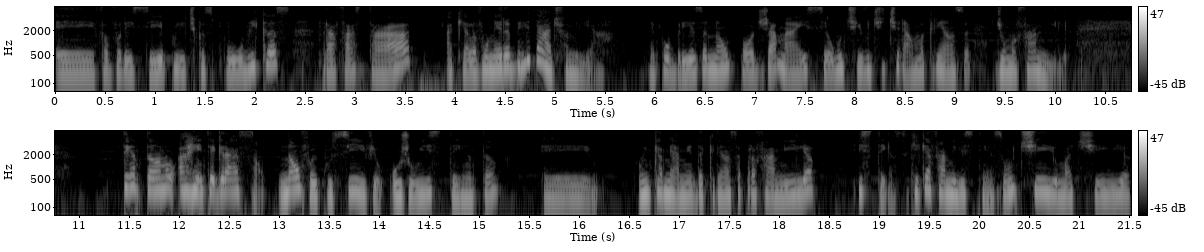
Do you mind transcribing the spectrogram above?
é, favorecer políticas públicas para afastar aquela vulnerabilidade familiar. Né? Pobreza não pode jamais ser o motivo de tirar uma criança de uma família. Tentando a reintegração. Não foi possível, o juiz tenta é, o encaminhamento da criança para a família extensa. O que é a família extensa? Um tio, uma tia,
